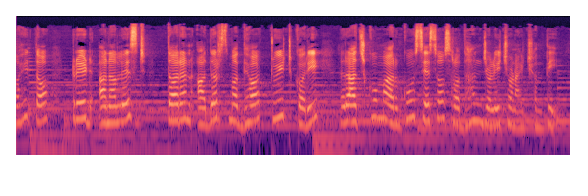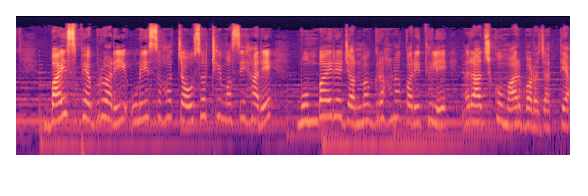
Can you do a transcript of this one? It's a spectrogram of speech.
ସହିତ ଟ୍ରେଡ୍ ଆନାଲିଷ୍ଟ ତରନ୍ ଆଦର୍ଶ ମଧ୍ୟ ଟ୍ୱିଟ୍ କରି ରାଜକୁମାରଙ୍କୁ ଶେଷ ଶ୍ରଦ୍ଧାଞ୍ଜଳି ଜଣାଇଛନ୍ତି ବାଇଶ ଫେବୃଆରୀ ଉଣେଇଶହ ଚଉଷଠି ମସିହାରେ ମୁମ୍ବାଇରେ ଜନ୍ମଗ୍ରହଣ କରିଥିଲେ ରାଜକୁମାର ବଡ଼ଜାତ୍ୟା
